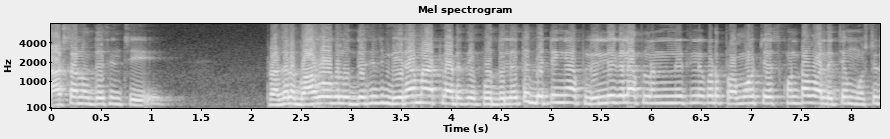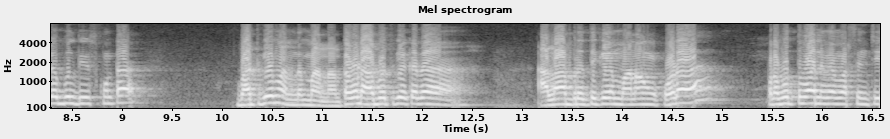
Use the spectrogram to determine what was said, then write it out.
రాష్ట్రాన్ని ఉద్దేశించి ప్రజల బాగోగులు ఉద్దేశించి మీరే మాట్లాడేది పొద్దులైతే బెట్టింగ్ యాప్లు ఇల్లీగల్ యాప్లన్నింటినీ కూడా ప్రమోట్ చేసుకుంటా వాళ్ళు ఇచ్చే ముష్టి డబ్బులు తీసుకుంటా బతికే మన మనంతా కూడా ఆ బతికే కదా. అలా బ్రతికే మనం కూడా ప్రభుత్వాన్ని విమర్శించి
